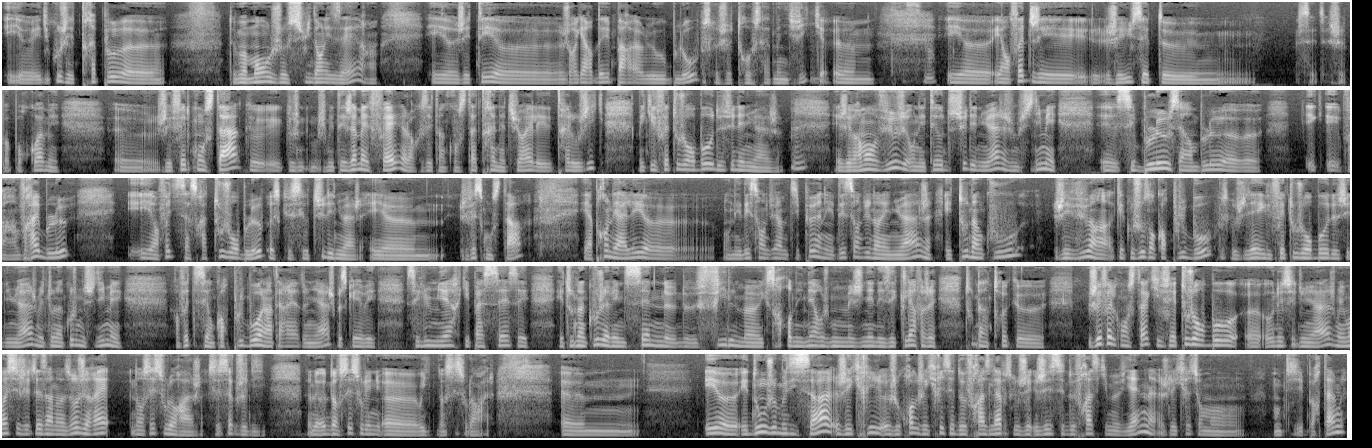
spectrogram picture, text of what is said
et, du coup, j'ai très peu de moments où je suis dans les airs et j'étais, je regardais par le hublot parce que je trouve ça magnifique et, et en fait, j'ai, j'ai eu cette je sais pas pourquoi, mais euh, j'ai fait le constat que, que je, je m'étais jamais fait, alors que c'est un constat très naturel et très logique, mais qu'il fait toujours beau au-dessus des nuages. Mm. Et j'ai vraiment vu, on était au-dessus des nuages, et je me suis dit, mais euh, c'est bleu, c'est un bleu, euh, et, enfin un vrai bleu, et en fait, ça sera toujours bleu parce que c'est au-dessus des nuages. Et je fais ce constat. Et après, on est allé, on est descendu un petit peu, on est descendu dans les nuages. Et tout d'un coup, j'ai vu un, quelque chose encore plus beau, parce que je disais, il fait toujours beau au-dessus du nuage, mais tout d'un coup, je me suis dit, mais en fait, c'est encore plus beau à l'intérieur du nuage, parce qu'il y avait ces lumières qui passaient, et tout d'un coup, j'avais une scène de, film extraordinaire où je m'imaginais des éclairs, enfin, j'ai tout un truc. Euh, j'ai fait le constat qu'il fait toujours beau euh, au-dessus du nuage, mais moi, si j'étais un oiseau, j'irais danser sous l'orage. C'est ça que je dis. Euh, danser sous les, oui, danser sous l'orage. Euh, et, donc je me dis ça, j'écris, je crois que j'écris ces deux phrases-là parce que j'ai ces deux phrases qui me viennent. Je l'écris sur mon, petit portable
